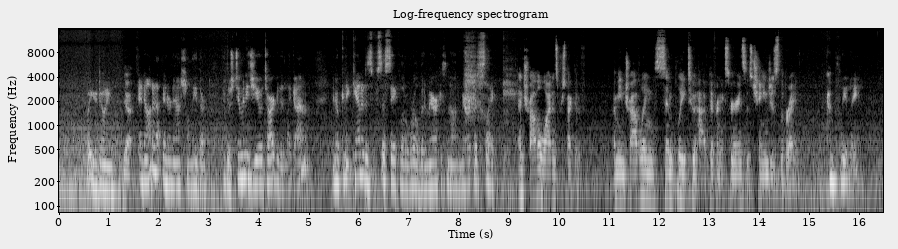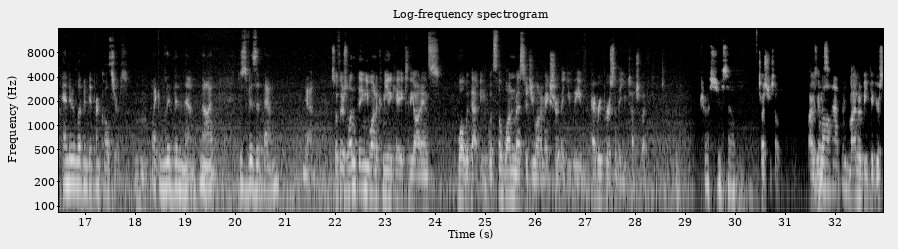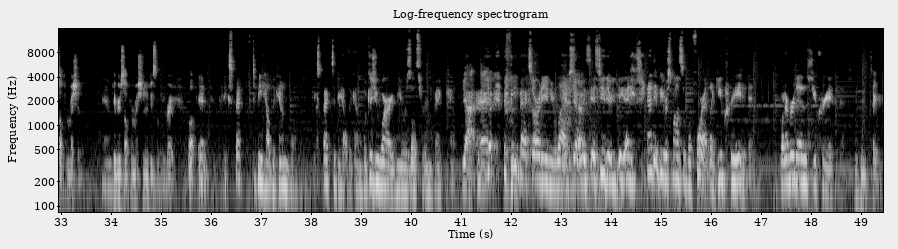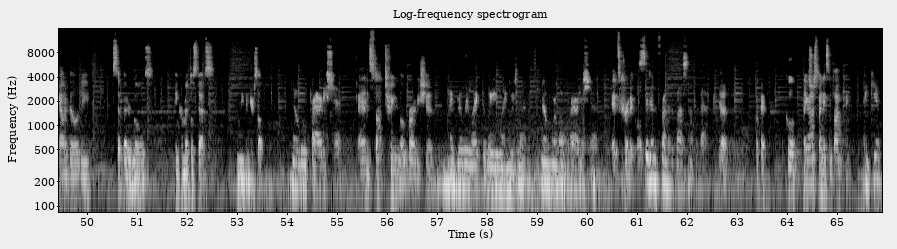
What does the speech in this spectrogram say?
what you're doing Yeah. and not enough international either. Like there's too many geo targeted. Like I don't, you know, Can- Canada's a safe little world, but America's not. America's like and travel widens perspective. I mean, traveling simply to have different experiences changes the brain. completely, and to live in different cultures, mm-hmm. like live in them, not just visit them. Yeah, So, if there's one thing you want to communicate to the audience, what would that be? What's the one message you want to make sure that you leave every person that you touch with? trust yourself. Trust yourself. I was going happen. Mine would be give yourself permission. Yeah. Give yourself permission to do something great. Well, it, expect to be held accountable. Expect to be held accountable because you are. Your results are in your bank account. Yeah, and- the feedback's already in your life. So Yeah. it's, it's either, and, I think be responsible for it. Like you created it. Whatever it is, you created it. Mhm. take accountability, set better goals, incremental steps, believe in yourself, No low priority shit. and stop doing low priority shit. I really like the way you language that. No more low priority shit. It's critical. Sit in the front of the bus, not the back. Yeah. Okay. Cool. Thanks You're for awesome. spending some time with me. Thank you.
